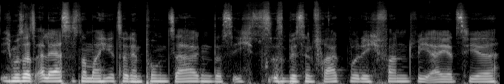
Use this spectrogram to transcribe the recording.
Ich muss als allererstes nochmal hier zu dem Punkt sagen, dass ich es ein bisschen fragwürdig fand, wie er jetzt hier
